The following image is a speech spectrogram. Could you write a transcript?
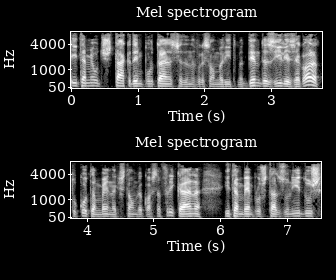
e também o destaque da importância da navegação marítima dentro das ilhas, e agora tocou também na questão da costa africana e também para os Estados Unidos,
